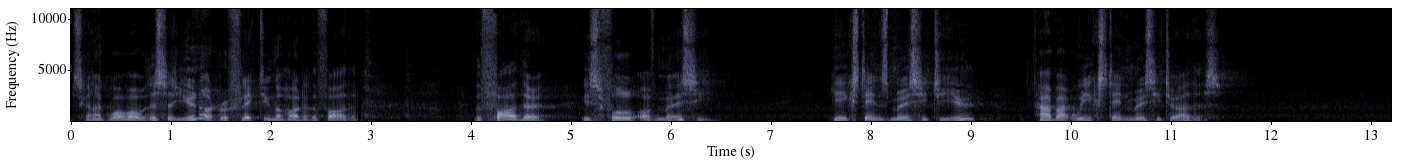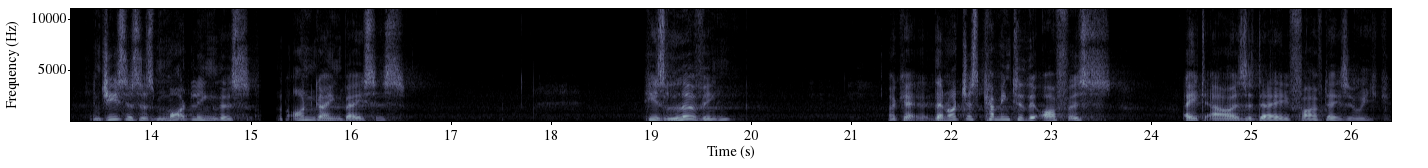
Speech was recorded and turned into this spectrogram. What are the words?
It's kind of like, whoa, whoa, this is, you're not reflecting the heart of the Father. The Father is full of mercy. He extends mercy to you. How about we extend mercy to others? And Jesus is modeling this on an ongoing basis. He's living, okay? They're not just coming to the office eight hours a day, five days a week.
